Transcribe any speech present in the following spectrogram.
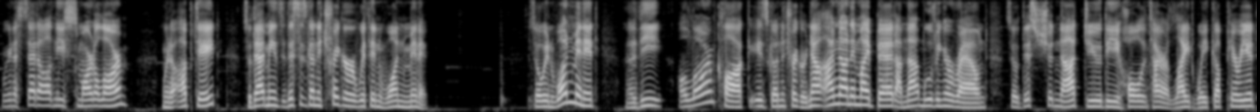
We're going to set on the smart alarm. We're going to update. So that means this is going to trigger within one minute. So in one minute, the alarm clock is going to trigger. Now, I'm not in my bed. I'm not moving around. So this should not do the whole entire light wake up period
